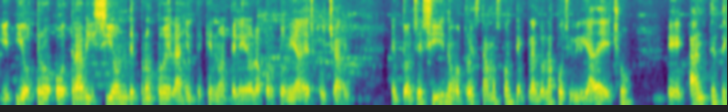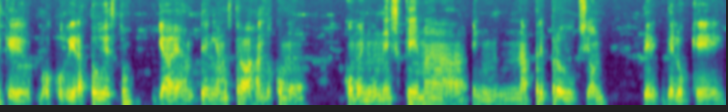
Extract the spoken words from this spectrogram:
y, otro, otra visión de pronto de la gente que no ha tenido la oportunidad de escucharlo entonces sí, nosotros estamos contemplando la posibilidad, de hecho, eh, antes de que ocurriera todo esto, ya veníamos trabajando como, como en un esquema, en una preproducción de, lo, que,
